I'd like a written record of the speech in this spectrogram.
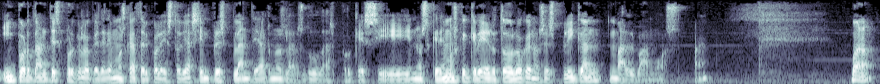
importantes porque lo que tenemos que hacer con la historia siempre es plantearnos las dudas, porque si nos queremos que creer todo lo que nos explican, mal vamos. Bueno,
